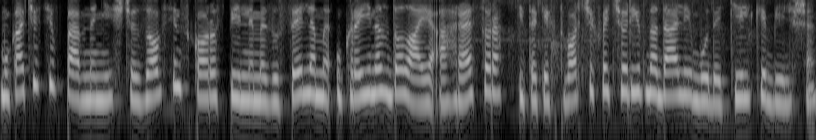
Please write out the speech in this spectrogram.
Мукачівці впевнені, що зовсім скоро спільними зусиллями Україна здолає агресора, і таких творчих вечорів надалі буде тільки більше.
